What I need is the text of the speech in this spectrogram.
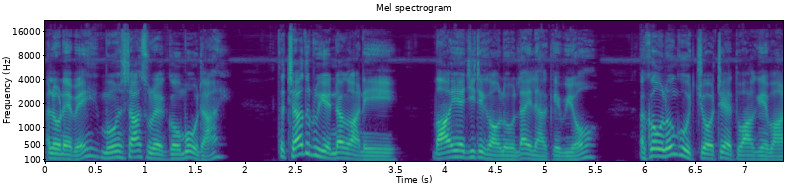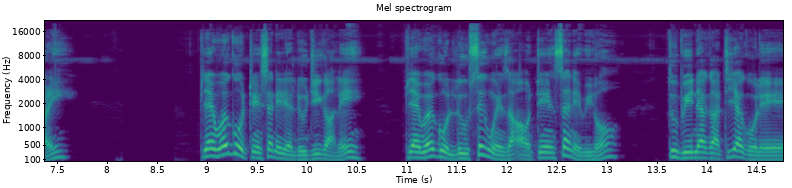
အလုံးနဲ့ပဲမွန်စတာဆိုတဲ့ဂုံမို့အတိုင်းတခြားသူတွေရဲ့နောက်ကနေသားရဲကြီးတစ်ကောင်လုံးလိုက်လာခဲ့ပြီးတော့အကုန်လုံးကိုကြော်တက်သွားခဲ့ပါတယ်ပြန်ဝဲကိုတင်ဆက်နေတဲ့လူကြီးကလည်းပြန်ဝဲကိုလူစိတ်ဝင်စားအောင်တင်ဆက်နေပြီးတော့သူ့ဘေးနားကတယောက်ကိုလည်း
